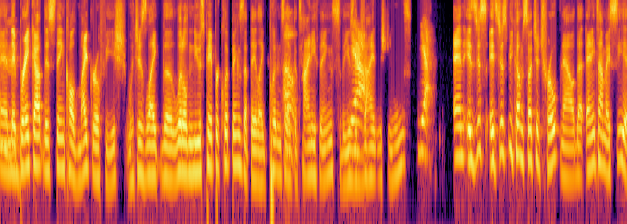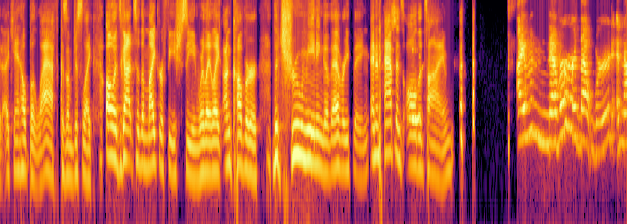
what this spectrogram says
and they Mhm. break out this thing called microfiche, which is like the little newspaper clippings that they like put into like the Oh. tiny things. So they use Yeah. the giant machines. yeah. And it's just it's just become such a trope now that anytime I see it, I can't help but laugh because I'm just like, oh, it's got to the microfiche scene where they like uncover the true meaning of everything. And it happens all the time. I have never heard that word, and now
